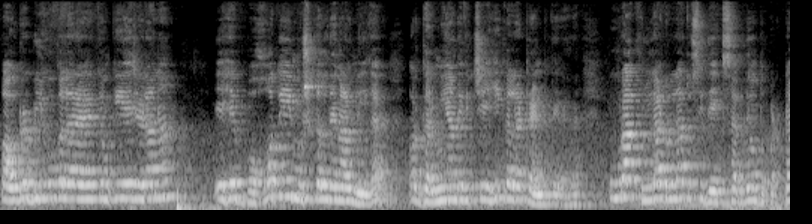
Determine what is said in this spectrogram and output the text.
ਪਾਊਡਰ ਬਲੂ ਕਲਰ ਹੈ, ਕਿਉਂਕਿ ਇਹ ਜਿਹੜਾ ਨਾ, ਇਹ ਬਹੁਤ ਹੀ ਮੁਸ਼ਕਲ ਦੇ ਨਾਲ ਮਿਲਦਾ ਹੈ। ਔਰ ਗਰਮੀਆਂ ਦੇ ਵਿੱਚ ਇਹੀ ਕਲਰ ਟ੍ਰੈਂਡ ਤੇ ਰਹਿੰਦਾ। ਪੂਰਾ ਖੁੱਲਾ ਡੁੱਲਾ ਤੁਸੀਂ ਦੇਖ ਸਕਦੇ ਹੋ ਦੁਪੱਟਾ।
